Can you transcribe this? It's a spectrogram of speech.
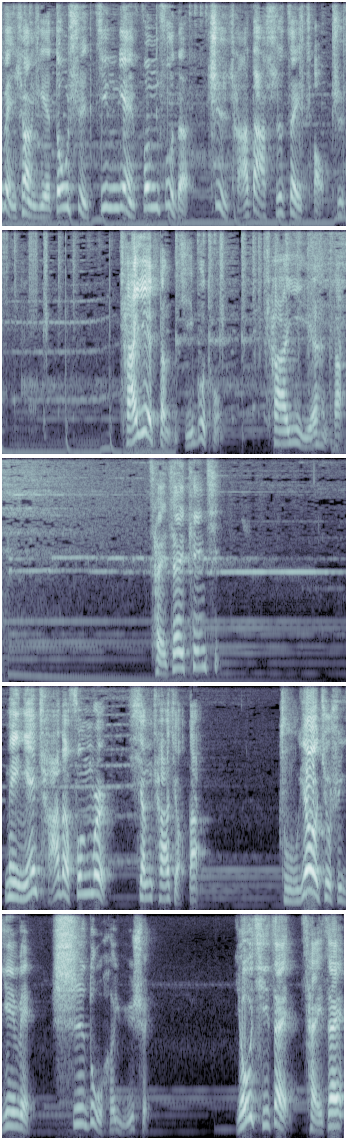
本上也都是经验丰富的制茶大师在炒制，茶叶等级不同，差异也很大。采摘天气，每年茶的风味相差较大，主要就是因为湿度和雨水，尤其在采摘、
